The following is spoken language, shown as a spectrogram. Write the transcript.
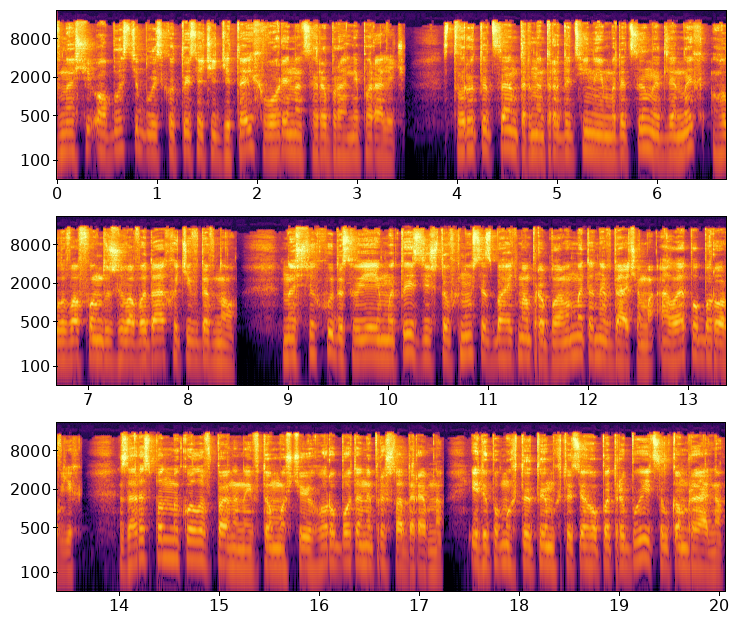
В нашій області близько тисячі дітей хворі на церебральний параліч. Створити центр нетрадиційної медицини для них голова фонду Жива вода хотів давно. На шляху до своєї мети зіштовхнувся з багатьма проблемами та невдачами, але поборов їх. Зараз пан Микола впевнений в тому, що його робота не пройшла даремно, і допомогти тим, хто цього потребує, цілком реально.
